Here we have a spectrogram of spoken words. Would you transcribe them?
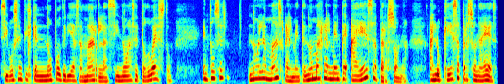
si vos sentís que no podrías amarla si no hace todo esto, entonces no la más realmente, no más realmente a esa persona, a lo que esa persona es,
